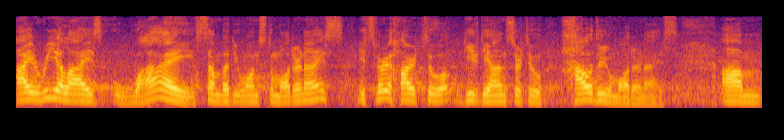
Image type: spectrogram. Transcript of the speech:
I realize why somebody wants to modernize, it's very hard to give the answer to how do you modernize. Um,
